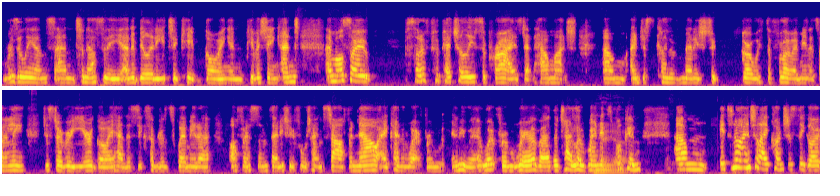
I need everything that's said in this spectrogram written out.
resilience and tenacity and ability to keep going and pivoting. And i'm also sort of perpetually surprised at how much um, i just kind of managed to go with the flow. I mean, it's only just over a year ago I had a 600 square meter office and 32 full time staff, and now I kind of work from anywhere, work from wherever. The title of my yeah, next yeah. book, and um, it's not until I consciously go,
